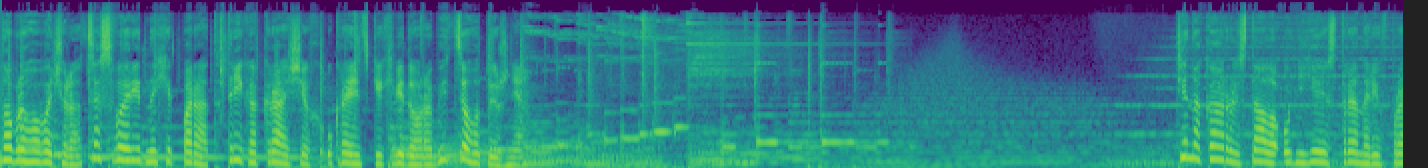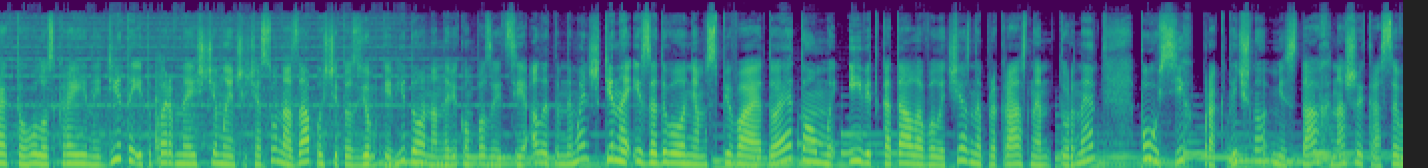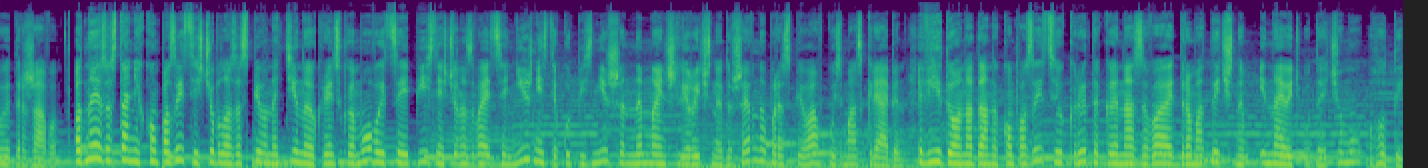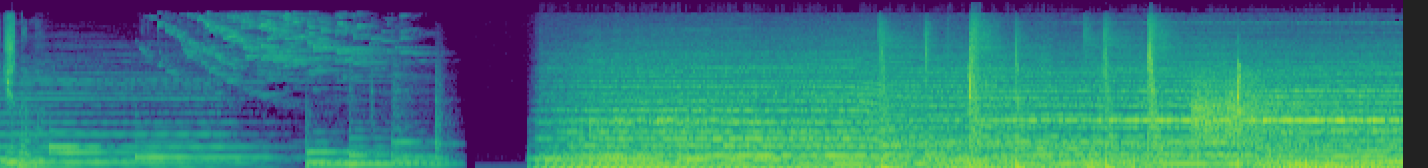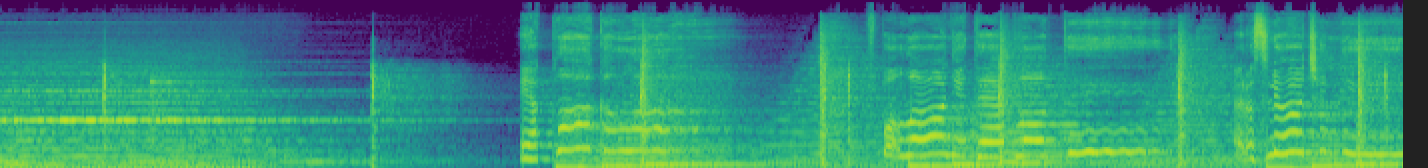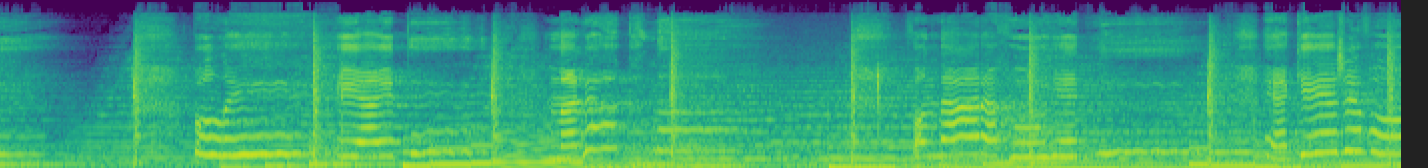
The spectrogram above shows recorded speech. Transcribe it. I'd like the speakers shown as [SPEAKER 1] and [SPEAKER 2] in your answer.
[SPEAKER 1] Доброго вечора. Це своєрідний хіт парад. Трійка кращих українських відеоробіт цього тижня. Тіна Кароль стала однією з тренерів проекту Голос країни діти, і тепер в неї ще менше часу на запис чи то зйомки відео на нові композиції. Але тим не менш, Тіна із задоволенням співає дуетом і відкатала величезне прекрасне турне по усіх практично містах нашої красивої держави. Одна із останніх композицій, що була заспівана тіною українською мовою, це пісня, що називається Ніжність, яку пізніше не менш лірично і душевно переспівав Кузьма Скрябін. Відео на дану композицію критики називають драматичним і навіть у дечому готичним.
[SPEAKER 2] як плакала в полоні теплоти, розлючені вона рахує дні, які живуть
